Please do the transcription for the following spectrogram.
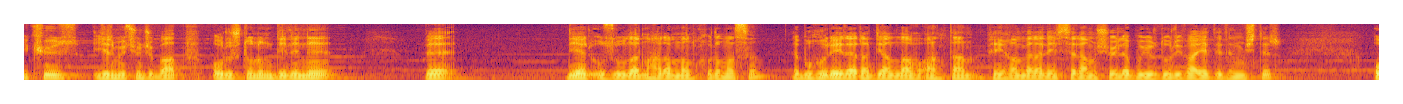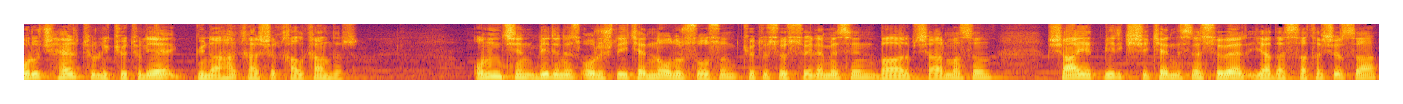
223. bab oruçlunun dilini ve diğer uzuvlarını haramdan koruması. Ebu Hureyre radıyallahu anh'tan Peygamber aleyhisselamın şöyle buyurduğu rivayet edilmiştir. Oruç her türlü kötülüğe, günaha karşı kalkandır. Onun için biriniz oruçluyken ne olursa olsun kötü söz söylemesin, bağırıp çağırmasın. Şayet bir kişi kendisine söver ya da sataşırsa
